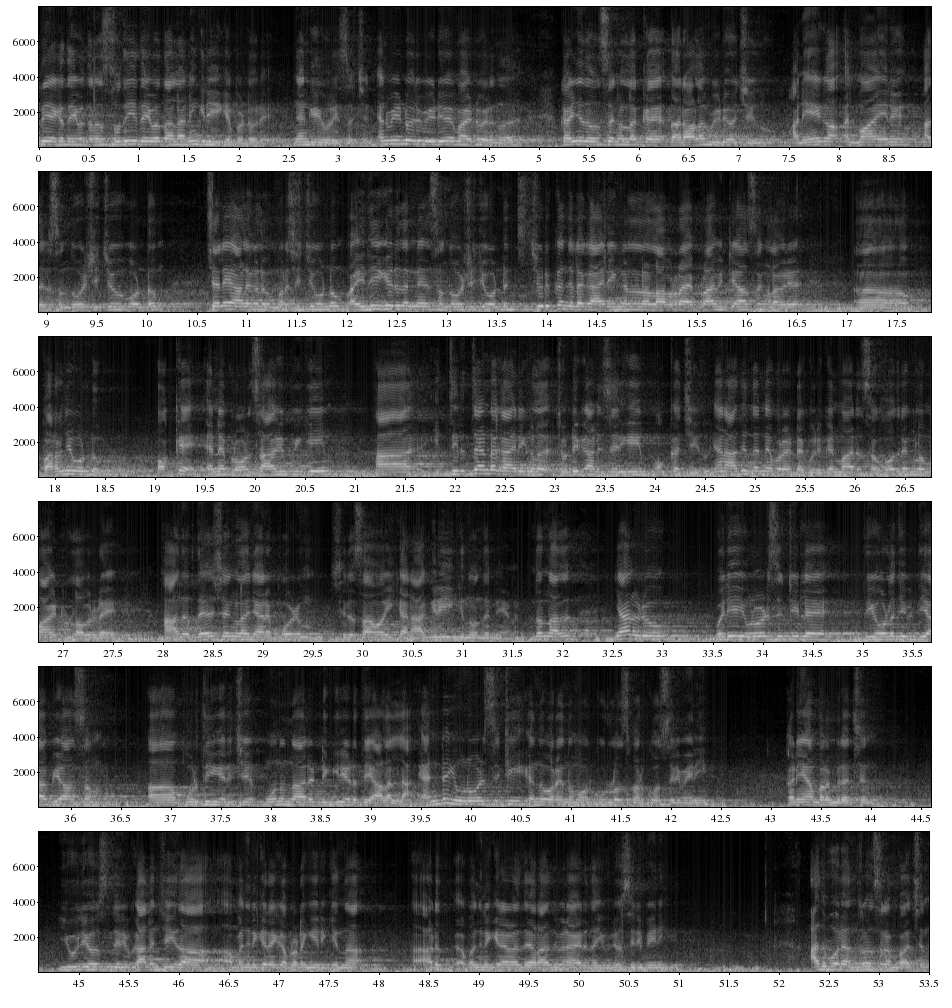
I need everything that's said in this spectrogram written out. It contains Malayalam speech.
ത്രിയേക ദൈവത്തിന് സ്തുതി ദൈവത്താൽ അനുഗ്രഹിക്കപ്പെട്ടവരെ. ഞാൻ ഗീവറി സച്ചിൻ. ഞാൻ വീണ്ടും ഒരു വീഡിയോയുമായിട്ട് വരുന്നത്. കഴിഞ്ഞ ദിവസങ്ങളിലൊക്കെ ധാരാളം വീഡിയോ ചെയ്തു. അനേക അൽമായർ അതിൽ സന്തോഷിച്ചുകൊണ്ടും ചില ആളുകൾ വിമർശിച്ചുകൊണ്ടും വൈദികർ തന്നെ സന്തോഷിച്ചുകൊണ്ടും ചുരുക്കം ചില കാര്യങ്ങളിലുള്ള അവരുടെ അഭിപ്രായ വ്യത്യാസങ്ങൾ അവർ പറഞ്ഞുകൊണ്ടും ഒക്കെ എന്നെ പ്രോത്സാഹിപ്പിക്കുകയും തിരുത്തേണ്ട കാര്യങ്ങൾ ചൂണ്ടിക്കാണിച്ചു തരികയും ഒക്കെ ചെയ്തു. ഞാൻ ആദ്യം തന്നെ പറയട്ടെ ഗുരുക്കന്മാരും സഹോദരങ്ങളുമായിട്ടുള്ളവരുടെ ആ നിർദ്ദേശങ്ങളെ ഞാൻ എപ്പോഴും ശിരസ വഹിക്കാൻ ആഗ്രഹിക്കുന്നു തന്നെയാണ്. എന്തെന്നാൽ ഞാനൊരു വലിയ യൂണിവേഴ്സിറ്റിയിലെ തിയോളജി വിദ്യാഭ്യാസം പൂർത്തീകരിച്ച് മൂന്നും നാലും ഡിഗ്രി എടുത്തയാളല്ല. എന്റെ യൂണിവേഴ്സിറ്റി എന്ന് പറയുന്ന മോർ കൂർലോസ് മർക്കോസ് സിനിമേനി കണിയാമ്പറമ്പിലച്ചൻ യൂലിയോസ് തിരു കാലം ചെയ്ത മഞ്ഞനിക്കരെ കപ്പടങ്ങിയിരിക്കുന്ന അടുത്ത മഞ്ഞനിക്കരയുടെ ദേറാധിപനായിരുന്ന യൂലിയോസ് തിരുമേനി അതുപോലെ അന്ത്രോസ് റമ്പാച്ചൻ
